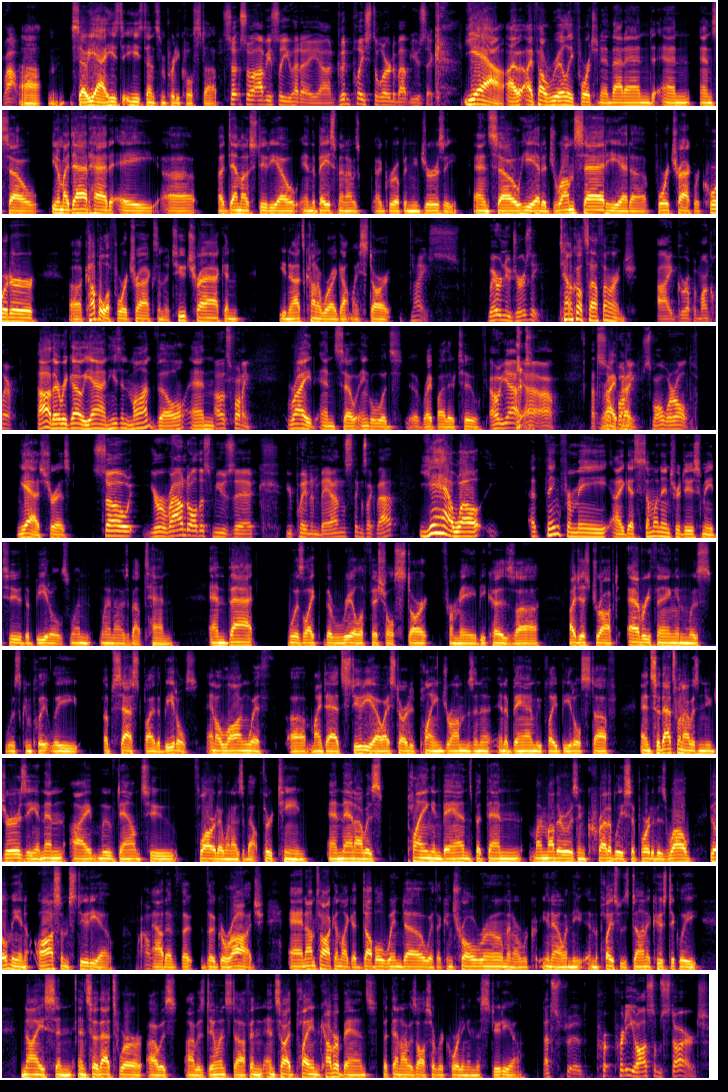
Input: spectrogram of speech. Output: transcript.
Wow. Um, so yeah, he's he's done some pretty cool stuff. So so obviously you had a uh, good place to learn about music. yeah, I, I, felt really fortunate in that end, and and so you know my dad had a uh, a demo studio in the basement. I was I grew up in New Jersey, and so he had a drum set, he had a four track recorder, a couple of four tracks, and a two track, and you know that's kind of where I got my start. Nice. Where in New Jersey? town called South Orange. I grew up in Montclair. Oh, there we go. Yeah, and he's in Montville, and oh, that's funny. Right, and so Englewood's uh, right by there too. Oh yeah, yeah. That's so right, funny. Right. Small world. Yeah, it sure is. So you're around all this music. You played in bands, things like that. Yeah, well, a thing for me, I guess someone introduced me to the Beatles when when I was about ten, and that was like the real official start for me because uh, I just dropped everything and was was completely obsessed by the Beatles. And along with uh, my dad's studio, I started playing drums in a in a band. We played Beatles stuff, and so that's when I was in New Jersey. And then I moved down to Florida when I was about thirteen, and then I was playing in bands. But then my mother was incredibly supportive as well. Built me an awesome studio wow. out of the the garage, and I'm talking like a double window with a control room and a you know, and the and the place was done acoustically nice and and so that's where I was I was doing stuff and and so I'd play in cover bands but then I was also recording in the studio. That's pr- pretty awesome start.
